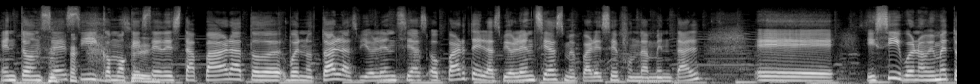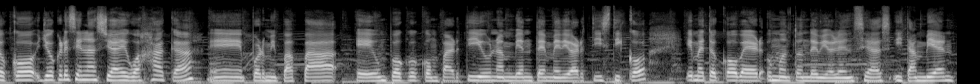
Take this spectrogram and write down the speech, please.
entonces sí, como que se destapara todo, bueno, todas las violencias o parte de las violencias me parece fundamental. Eh, y sí, bueno, a mí me tocó, yo crecí en la ciudad de Oaxaca, eh, por mi papá eh, un poco compartí un ambiente medio artístico y me tocó ver un montón de violencias y también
